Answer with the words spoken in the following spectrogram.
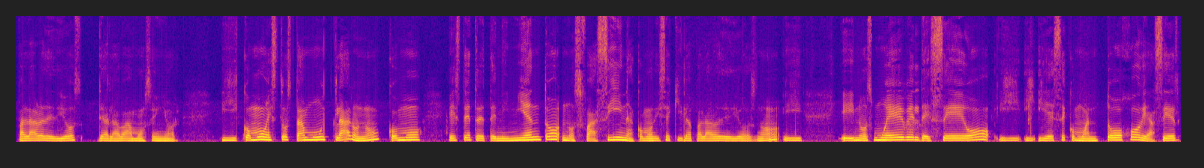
Palabra de Dios, te alabamos, Señor. Y como esto está muy claro, ¿no? Cómo este entretenimiento nos fascina, como dice aquí la palabra de Dios, ¿no? Y, y nos mueve el deseo y, y, ese como antojo de hacer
